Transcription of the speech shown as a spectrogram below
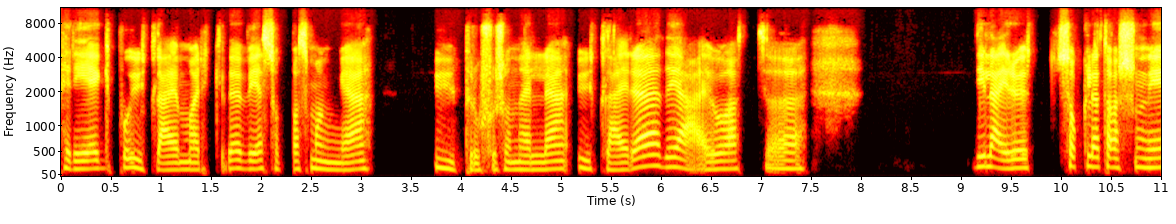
preg på utleiemarkedet ved såpass mange uprofesjonelle utleiere. Det er jo at eh, de leier ut sokkeletasjen i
